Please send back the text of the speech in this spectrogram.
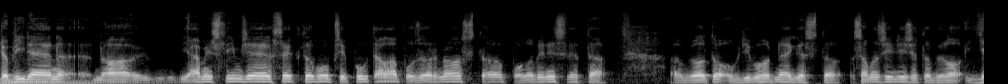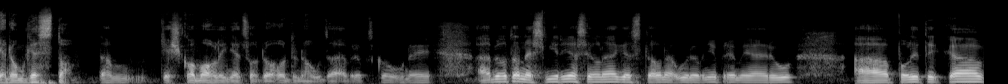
Dobrý den. No, já myslím, že se k tomu připoutala pozornost poloviny světa. Bylo to obdivuhodné gesto. Samozřejmě, že to bylo jenom gesto. Tam těžko mohli něco dohodnout za Evropskou unii. Ale bylo to nesmírně silné gesto na úrovni premiérů. A politika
